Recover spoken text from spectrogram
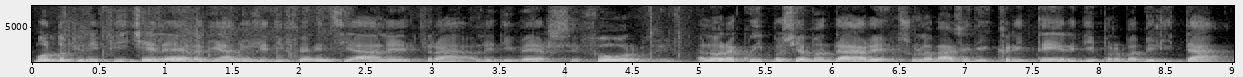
Molto più difficile è la diagnosi differenziale tra le diverse forme. Allora qui possiamo andare sulla base dei criteri di probabilità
